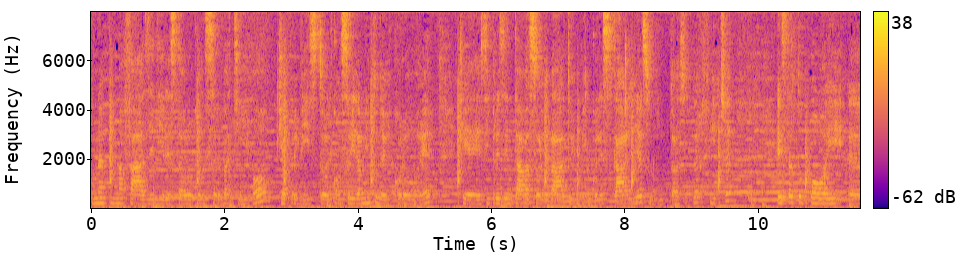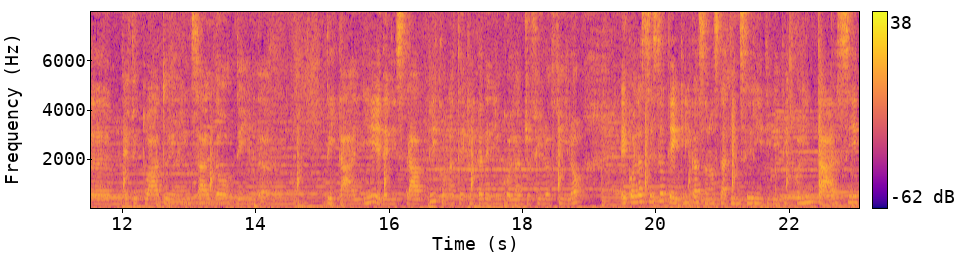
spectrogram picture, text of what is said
Una prima fase di restauro conservativo che ha previsto il consolidamento del colore che si presentava sollevato in piccole scaglie su tutta la superficie. È stato poi eh, effettuato il rinsaldo del dei tagli e degli strappi con la tecnica dell'incollaggio filo a filo e con la stessa tecnica sono stati inseriti dei piccoli intarsi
